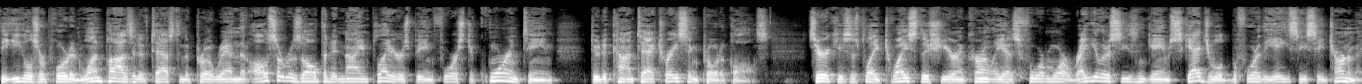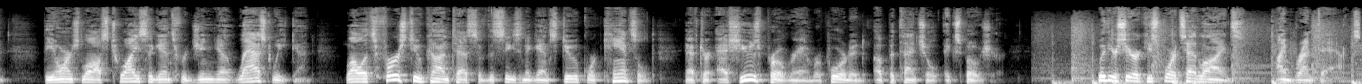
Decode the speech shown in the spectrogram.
The Eagles reported one positive test in the program that also resulted in nine players being forced to quarantine due to contact tracing protocols. Syracuse has played twice this year and currently has four more regular season games scheduled before the ACC tournament. The Orange lost twice against Virginia last weekend, while its first two contests of the season against Duke were canceled after SU's program reported a potential exposure. With your Syracuse sports headlines, I'm Brent Axe.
